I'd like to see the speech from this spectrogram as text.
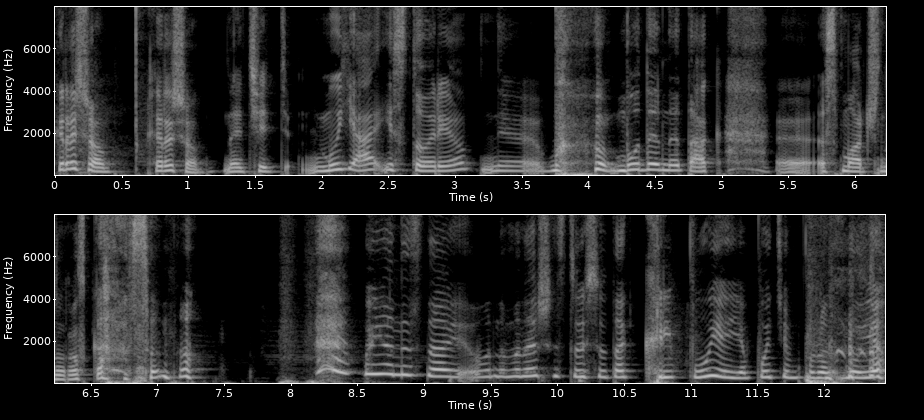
Хорошо, хорошо. Значить, моя історія е, буде не так е, смачно розказана. Бо я не знаю, воно мене щось так кріпує, я потім ну, я,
